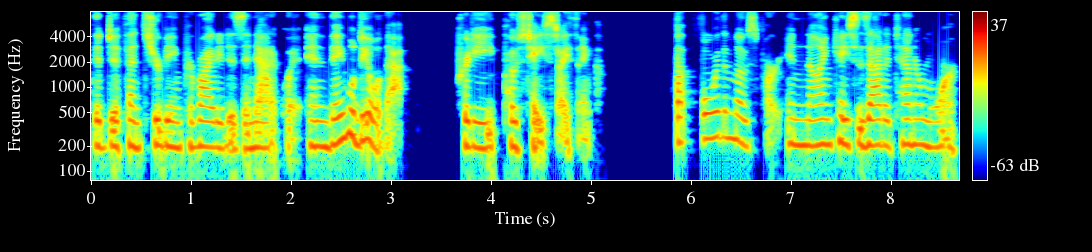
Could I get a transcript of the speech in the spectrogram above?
the defense you're being provided is inadequate. And they will deal with that pretty post haste, I think. But for the most part, in nine cases out of 10 or more,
